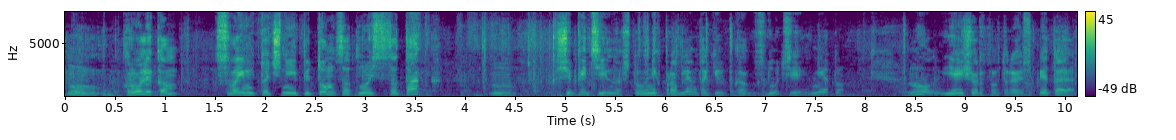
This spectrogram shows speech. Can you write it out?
ну, кроликам, своим, точнее, питомцам относятся так, ну, щепетильно, что у них проблем таких, как вздутие, нету. Ну, я еще раз повторяюсь, это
